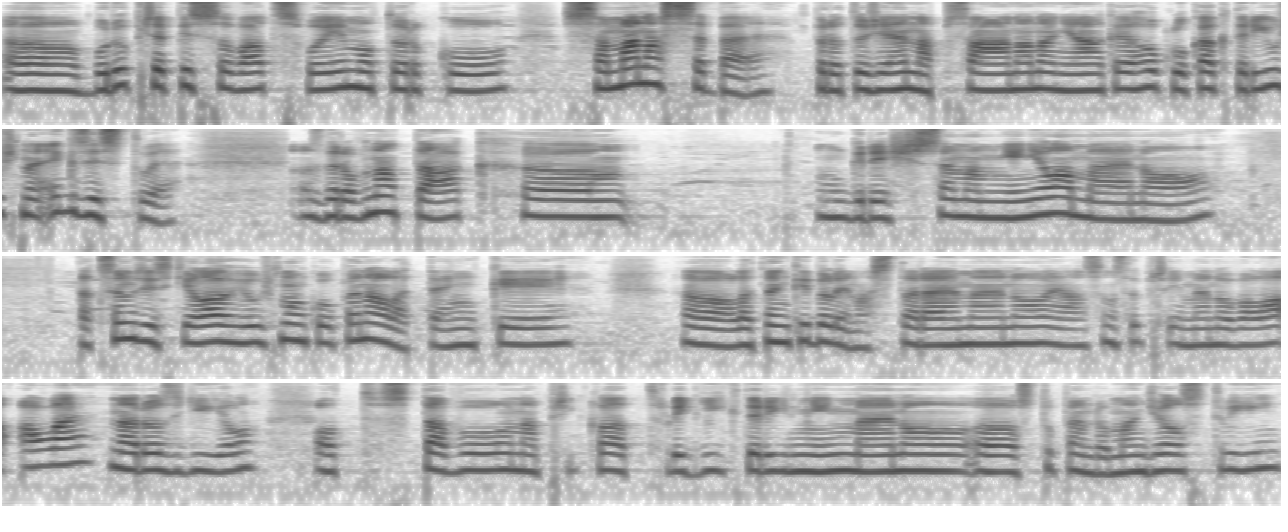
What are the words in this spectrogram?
uh, budu přepisovat svoji motorku sama na sebe, protože je napsána na nějakého kluka, který už neexistuje. Zrovna tak, uh, když jsem měnila jméno, tak jsem zjistila, že už mám koupené letenky, eh, Letenky byly na staré jméno, já jsem se přejmenovala, ale na rozdíl od stavu například lidí, kteří mění jméno vstupem do manželství,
